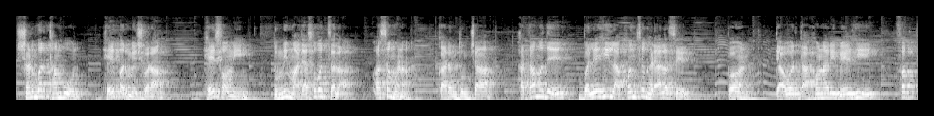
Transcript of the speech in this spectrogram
क्षणभर थांबून हे परमेश्वरा हे स्वामी तुम्ही माझ्यासोबत चला असं म्हणा. कारण तुमच्या हातामध्ये भलेही लाखोंचं घड्याळ असेल. पण त्यावर दाखवणारी वेळ ही फक्त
